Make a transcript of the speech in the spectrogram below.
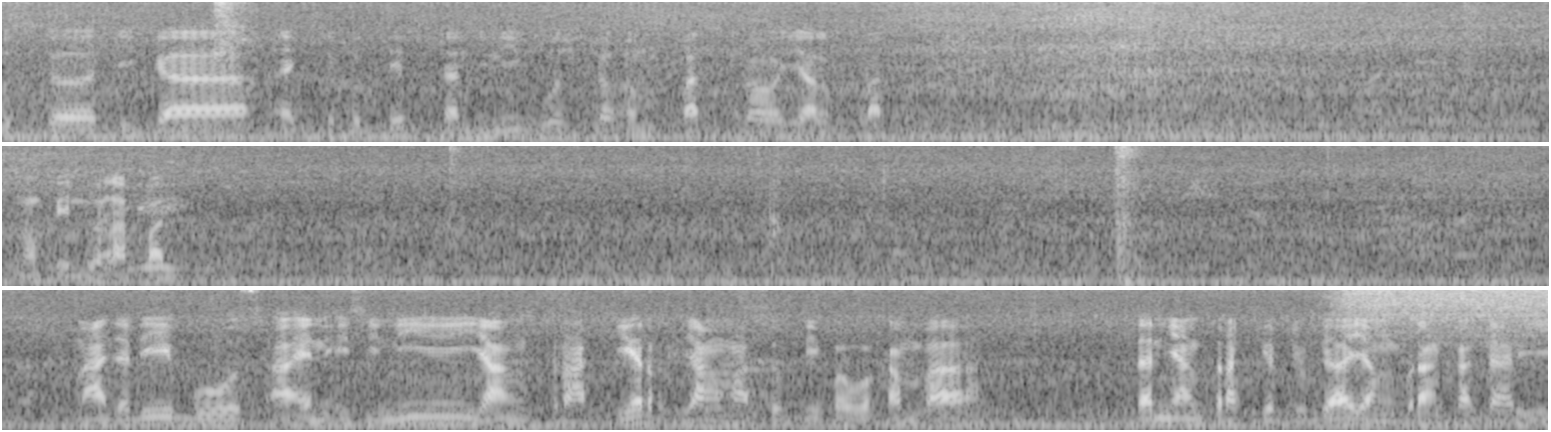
bus ketiga eksekutif dan ini bus keempat Royal Class Novin 28 Nah jadi bus ANS ini yang terakhir yang masuk di Purwakarta dan yang terakhir juga yang berangkat dari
